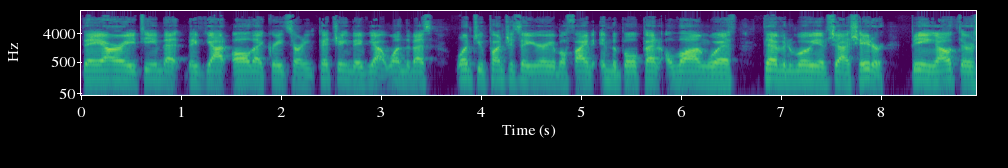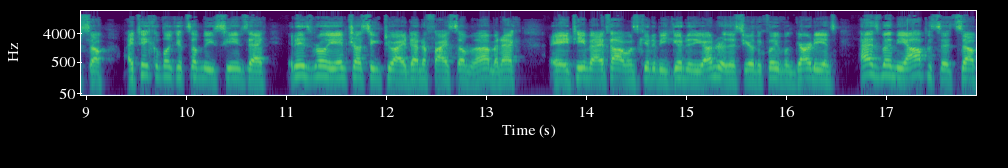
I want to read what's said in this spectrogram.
they are a team that they've got all that great starting pitching. They've got one of the best one two punches that you're able to find in the bullpen, along with Devin Williams, Josh Hader being out there. So I take a look at some of these teams that it is really interesting to identify some of them. And heck, a team that I thought was going to be good to the under this year, the Cleveland Guardians, has been the opposite. So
